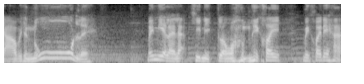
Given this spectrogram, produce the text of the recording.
ยาวไปถึงนู้นเลย ไม่มีอะไรละคลินิกเราไม่ค่อยไม่ค่อยได้หา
